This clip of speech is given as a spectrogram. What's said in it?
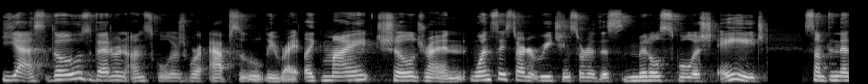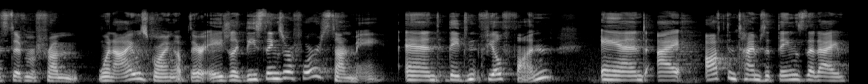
yes, those veteran unschoolers were absolutely right. Like my children, once they started reaching sort of this middle schoolish age, something that's different from when I was growing up their age, like these things were forced on me and they didn't feel fun. And I oftentimes the things that I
